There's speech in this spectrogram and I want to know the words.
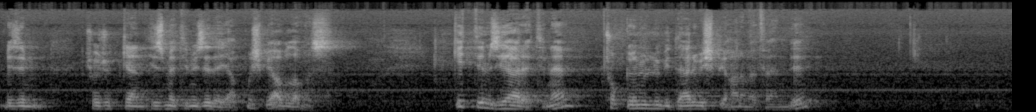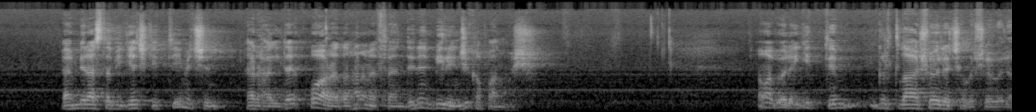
Bizim çocukken hizmetimizi de yapmış bir ablamız. Gittim ziyaretine. Çok gönüllü bir derviş bir hanımefendi. Ben biraz tabii geç gittiğim için herhalde o arada hanımefendinin bilinci kapanmış. Ama böyle gittim, gırtlağı şöyle çalışıyor böyle.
